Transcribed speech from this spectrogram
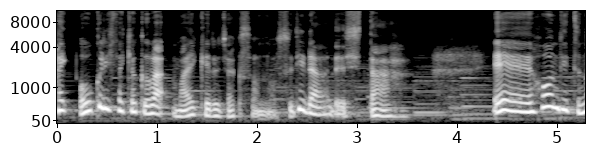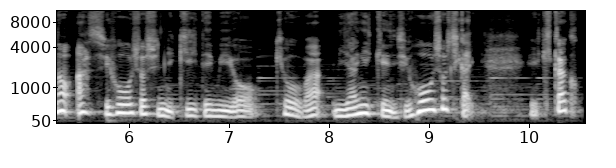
はい、お送りした曲はマイケルジャクソンのスリラーでした。えー、本日のあ司法書士に聞いてみよう。今日は宮城県司法書士会。えー企画広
